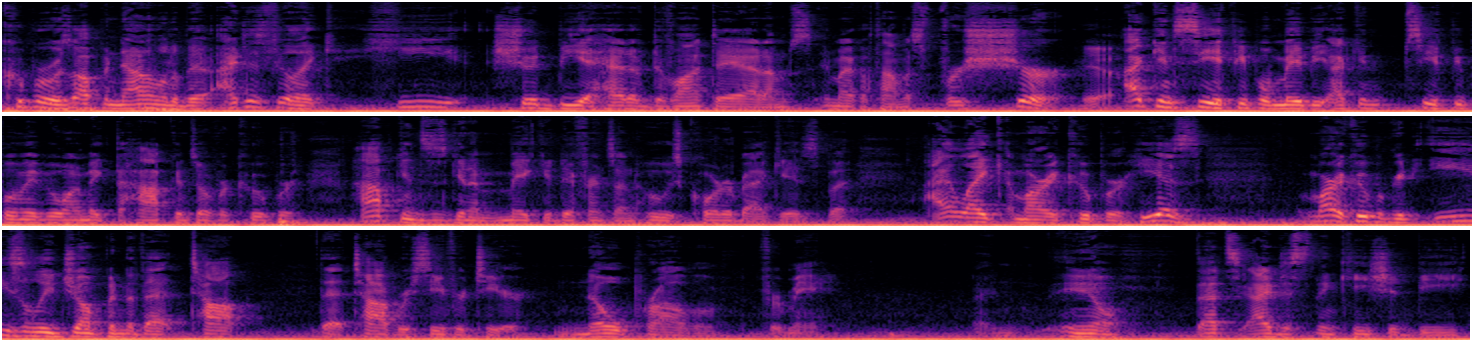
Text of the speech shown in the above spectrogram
Cooper was up and down a little bit. I just feel like he should be ahead of Davante Adams and Michael Thomas for sure. Yeah. I can see if people maybe I can see if people maybe want to make the Hopkins over Cooper. Hopkins is going to make a difference on who his quarterback is, but I like Amari Cooper. He has Amari Cooper could easily jump into that top that top receiver tier, no problem for me. And, you know, that's I just think he should be.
